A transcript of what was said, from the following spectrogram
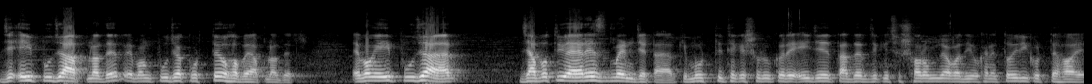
যে এই পূজা আপনাদের এবং পূজা করতেও হবে আপনাদের। এবং এই পূজার যাবতীয় অ্যারেঞ্জমেন্ট যেটা আর কি, মূর্তি থেকে শুরু করে এই যে তাদের যে কিছু সরঞ্জামাদি ওখানে তৈরি করতে হয়,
